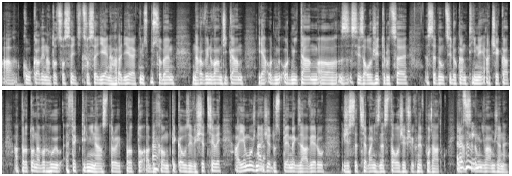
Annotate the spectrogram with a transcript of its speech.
a koukali na to, co se, co se děje na hradě, jakým způsobem. Na rovinu vám říkám, já odmítám si založit ruce, sednout si do kantýny a čekat a proto navrhuju efektivní nástroj pro to, abychom ty kauzy vyšetřili a je možné, ano. že dospějeme k závěru, že se třeba nic nestalo, že všechno je v pořádku. Rozumím. Já se domnívám, že ne.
